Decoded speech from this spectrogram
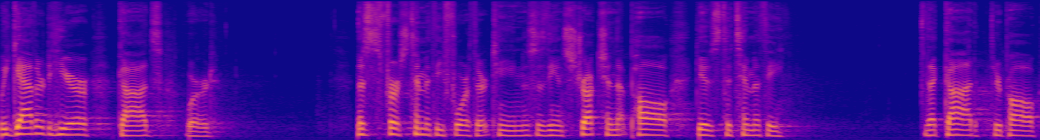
we gather to hear God's word. This is 1 Timothy 4:13. This is the instruction that Paul gives to Timothy. That God through Paul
